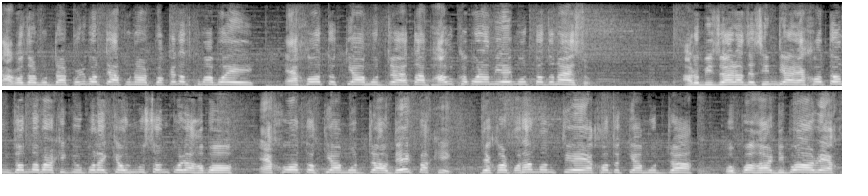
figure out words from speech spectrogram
কাগজৰ মুদ্ৰাৰ পৰিৱৰ্তে আপোনাৰ পকেটত সোমাব এই এশ টকীয়া মুদ্ৰা। এটা ভাল খবৰ আমি এই মুহূৰ্তত জনাই আছোঁ। আৰু বিজয়া ৰাজে সিন্ধিয়াৰ এশতম জন্মবাৰ্ষিকী উপলক্ষে উন্মোচন কৰা হ'ব এশ টকীয়া মুদ্ৰা দেশবাসীক দেশৰ প্ৰধানমন্ত্ৰীয়ে এশ টকীয়া মুদ্ৰা উপহাৰ দিব আৰু এশ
